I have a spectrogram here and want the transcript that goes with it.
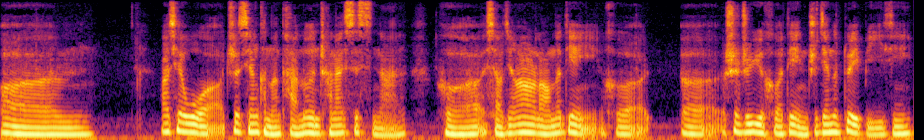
嗯，而且我之前可能谈论长濑四喜男和小津二郎的电影和呃失之愈合电影之间的对比，已经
